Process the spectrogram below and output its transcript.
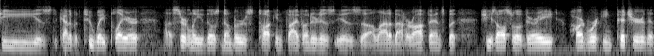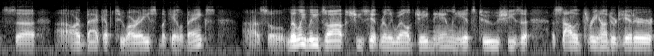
She is kind of a two-way player. Uh, certainly, those numbers talking 500 is is a lot about her offense, but she's also a very hardworking pitcher that's uh, uh, our backup to our ace, Michaela Banks. Uh, so Lily leads off. She's hit really well. Jaden Hanley hits too. She's a, a solid 300 hitter,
